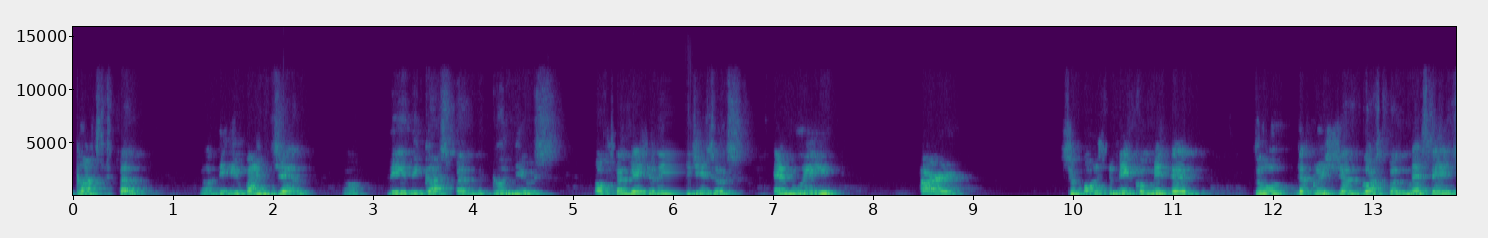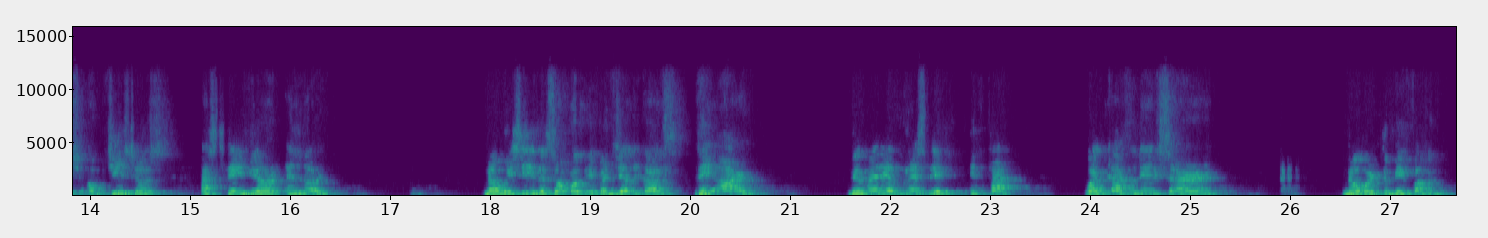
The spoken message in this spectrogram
gospel. You know? The evangel, you know? the, the gospel, the good news of salvation in Jesus. And we are supposed to be committed to the Christian gospel message of Jesus as Savior and Lord. Now we see the so-called evangelicals, they are they're very aggressive. In fact, while Catholics are nowhere to be found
